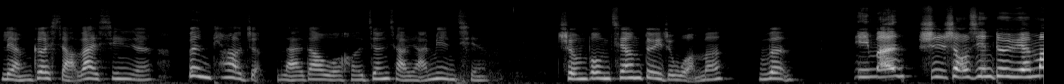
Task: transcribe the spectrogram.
两个小外星人蹦跳着来到我和姜小牙面前，冲锋枪对着我们，问：“你们是少先队员吗？”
